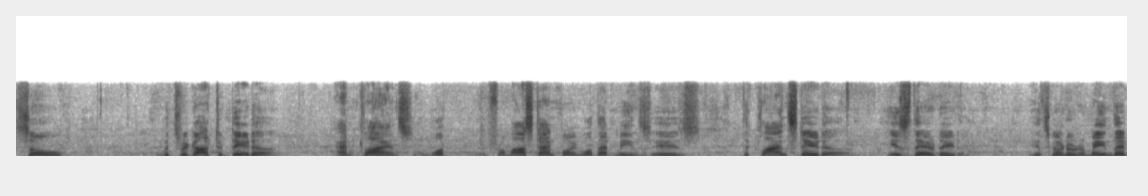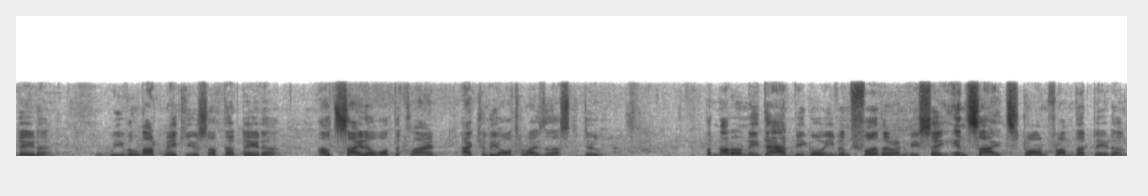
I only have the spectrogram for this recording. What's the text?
So, with regard to data and clients, what, from our standpoint, what that means is the client's data is their data. It's going to remain their data. We will not make use of that data outside of what the client actually authorizes us to do. But not only that, we go even further and we say insights drawn from that data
